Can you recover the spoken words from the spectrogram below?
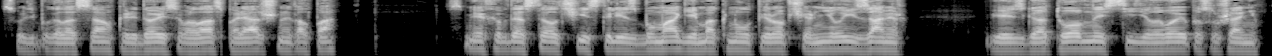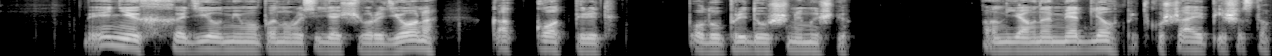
Судя по голосам, в коридоре собралась порядочная толпа. Смехов достал чистый лист бумаги, макнул перо в чернила и замер. Весь готовности и деловое послушание. Миних ходил мимо понуро сидящего Родиона, как кот перед полупридушенной мышью. Он явно медлил, предвкушая пишество.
